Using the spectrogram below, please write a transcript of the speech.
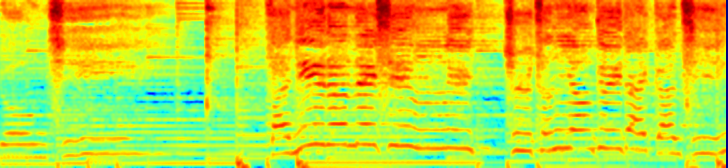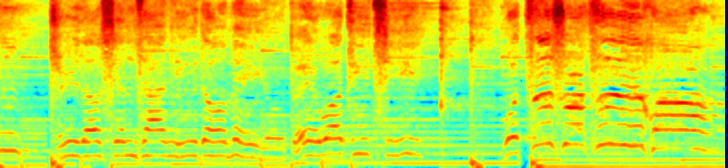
勇气。在你的内心里是怎样对待感情？直到现在你都没有对我提起，我自说自话。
